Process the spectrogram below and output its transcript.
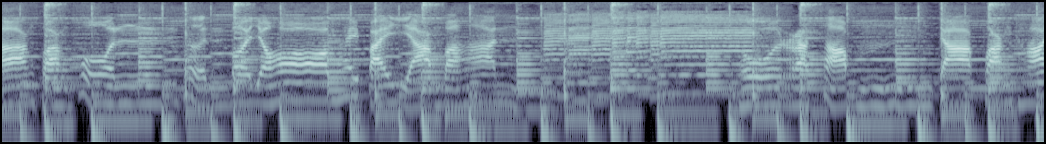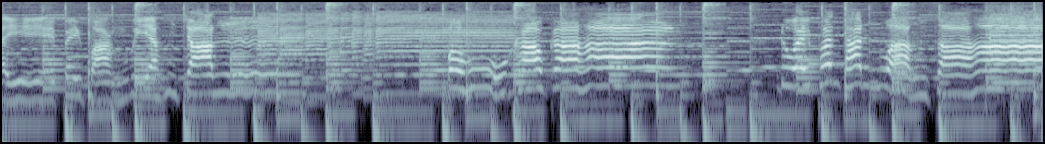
ทางฝั่งคนเพิ่นบ่ยอมให้ไปยามบ้าน โทรศัพท์จากฝั่งไทยไปฝั่งเวียงจันทร์บ่หูข่าวการ ด้วยเพันทันวางสาย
